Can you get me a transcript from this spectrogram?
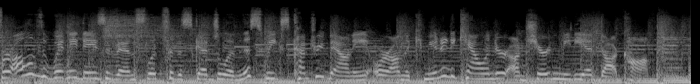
For all of the Whitney Days events, look for the schedule in this week's Country Bounty or on the community calendar on SheridanMedia.com.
